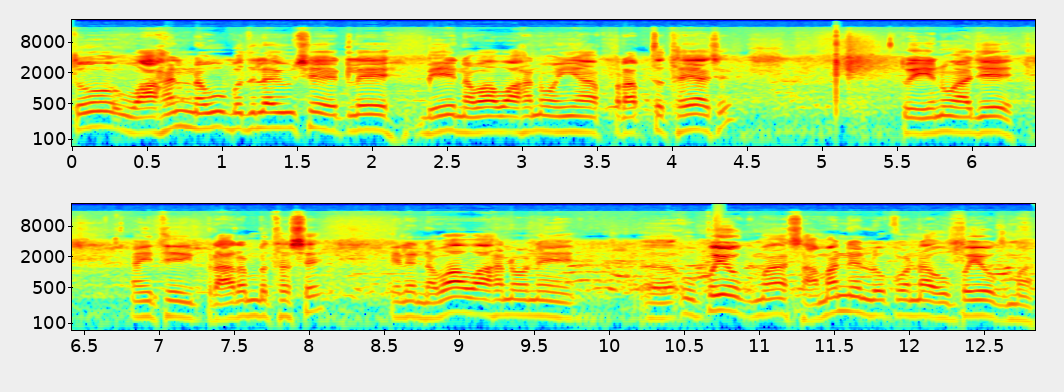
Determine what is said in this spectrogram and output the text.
તો વાહન નવું બદલાયું છે એટલે બે નવા વાહનો અહીંયા પ્રાપ્ત થયા છે. તો એનું આજે અહીંથી પ્રારંભ થશે. એટલે નવા વાહનોને ઉપયોગમાં, સામાન્ય લોકોના ઉપયોગમાં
